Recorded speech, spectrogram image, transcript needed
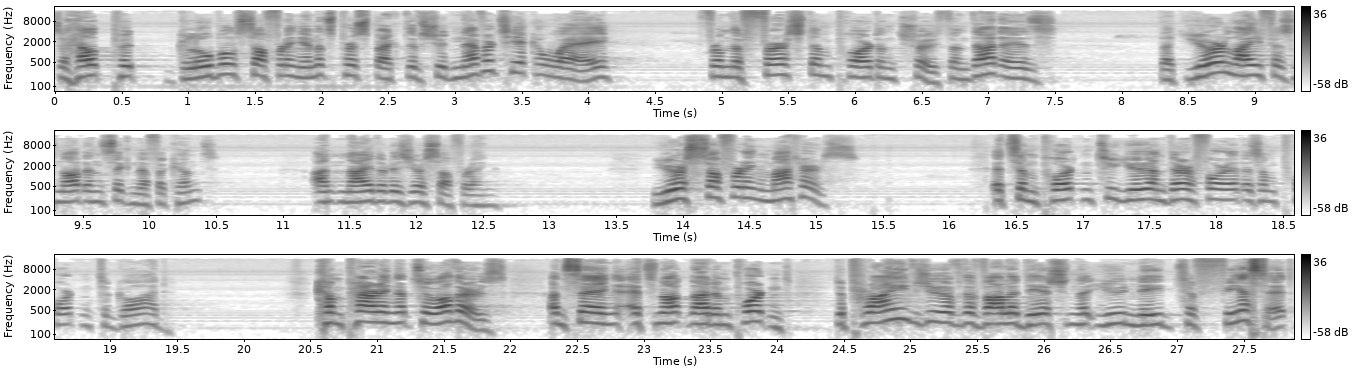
to help put global suffering in its perspective should never take away from the first important truth, and that is that your life is not insignificant, and neither is your suffering. Your suffering matters. It's important to you, and therefore it is important to God. Comparing it to others and saying it's not that important deprives you of the validation that you need to face it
